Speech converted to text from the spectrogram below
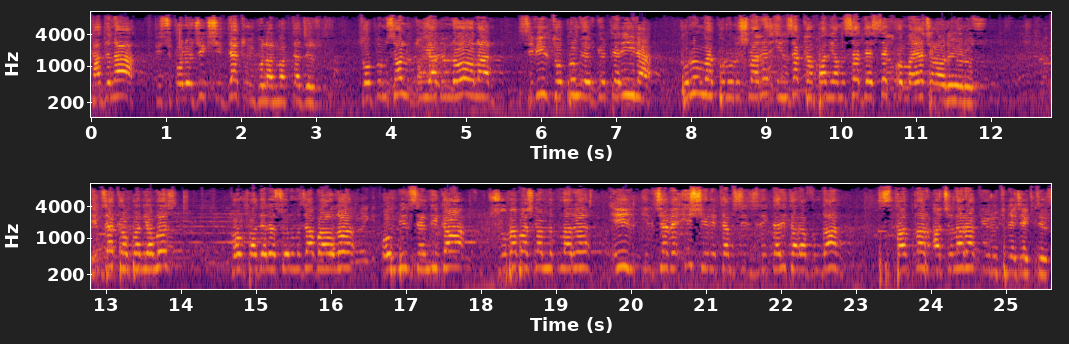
kadına psikolojik şiddet uygulanmaktadır. Toplumsal duyarlılığı olan sivil toplum örgütleriyle kurum ve kuruluşları imza kampanyamıza destek olmaya çağırıyoruz. İmza kampanyamız konfederasyonumuza bağlı 11 sendika, şube başkanlıkları, il, ilçe ve iş yeri temsilcilikleri tarafından standlar açılarak yürütülecektir.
